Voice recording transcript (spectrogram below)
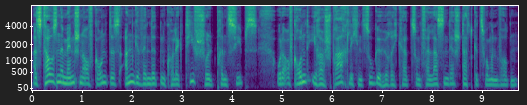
als tausende Menschen aufgrund des angewendeten Kollektivschuldprinzips oder aufgrund ihrer sprachlichen Zugehörigkeit zum Verlassen der Stadt gezwungen wurden.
